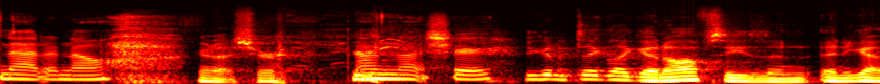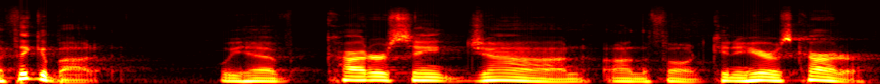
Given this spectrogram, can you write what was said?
I don't know. You're not sure. I'm not sure. You're gonna take like an off season, and you gotta think about it. We have Carter St. John on the phone. Can you hear us, Carter?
